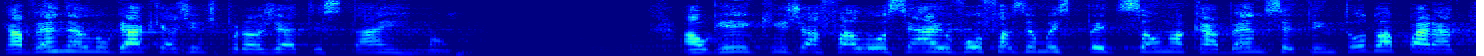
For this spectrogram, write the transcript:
Caverna é lugar que a gente projeta estar, irmão. Alguém aqui já falou assim: ah, eu vou fazer uma expedição numa caverna, você tem todo o aparato.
